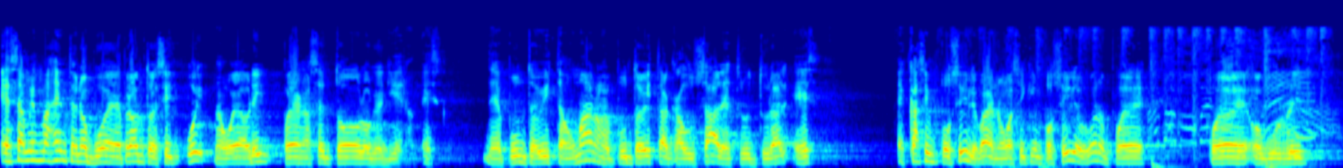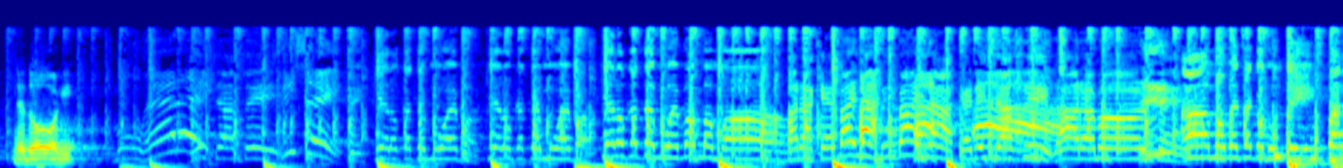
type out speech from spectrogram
Esa misma gente no puede de pronto decir, uy, me voy a abrir, pueden hacer todo lo que quieran. Es, desde el punto de vista humano, desde el punto de vista causal, estructural, es, es casi imposible. Bueno, no voy a decir que imposible, pero bueno, puede, puede ocurrir de todo aquí. Mamá. Para que bailes mi vaina, que dice así, Lara Morsi. A moverse como un timpa.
